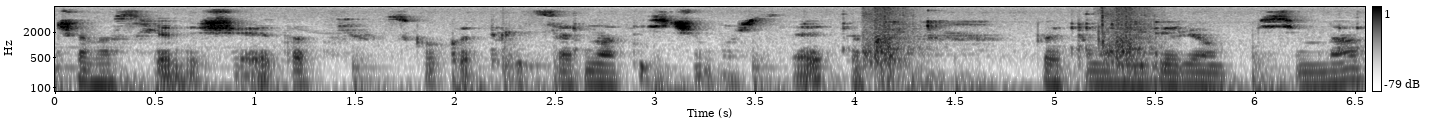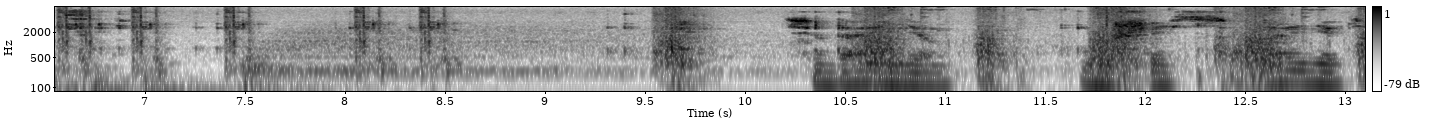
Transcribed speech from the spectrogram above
Что у нас следующее? Этот сколько? 31 тысяча может стоять так. Поэтому мы берем 17. Сюда идем. Вы 6 сюда идете.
